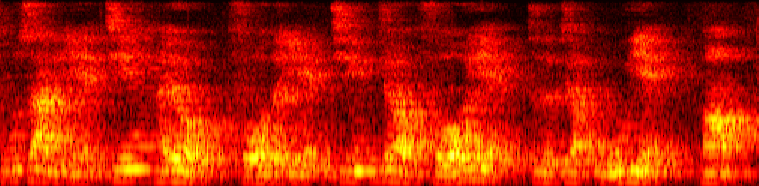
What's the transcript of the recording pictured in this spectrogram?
菩萨的眼睛，还有佛的眼睛，叫佛眼，这个叫无眼啊。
